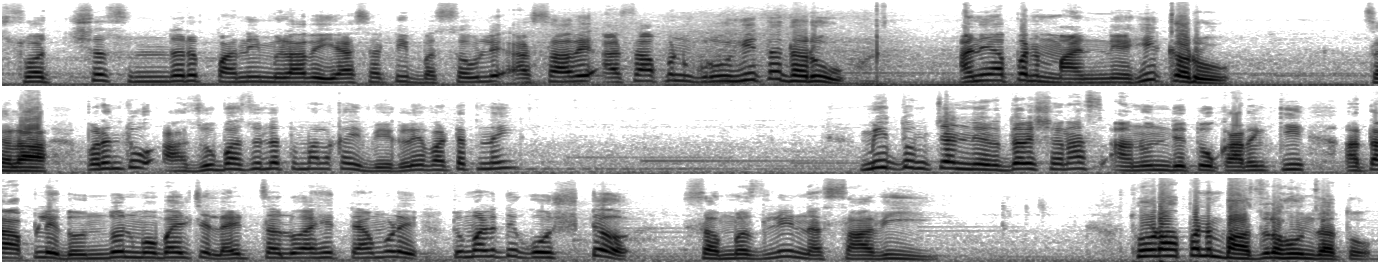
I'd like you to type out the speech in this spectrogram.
स्वच्छ सुंदर पाणी मिळावे यासाठी बसवले असावे असं आपण गृहीत धरू आणि आपण मान्यही करू. चला परंतु आजूबाजूला तुम्हाला काही वेगळे वाटत नाही? मी तुमच्या निदर्शनास आणून देतो कारण की आता आपले दोन दोन मोबाईलचे लाइट चालू आहे त्यामुळे तुम्हाला ती गोष्ट समजली नसावी. थोडं आपण बाजूला होऊन जातो.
